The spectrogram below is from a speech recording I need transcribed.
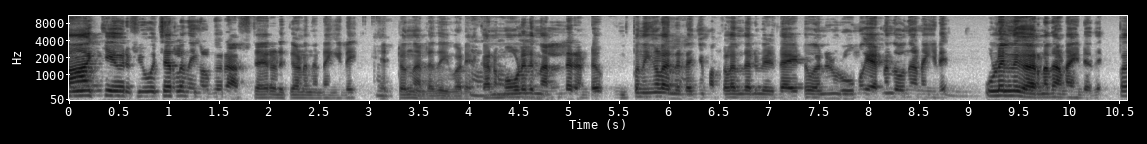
ബാക്കി ഒരു ഫ്യൂച്ചറിൽ നിങ്ങൾക്ക് ഒരു അപ്സ്റ്റെയർ എടുക്കുകയാണെന്നുണ്ടെങ്കിൽ ഏറ്റവും നല്ലത് ഇവിടെ. കാരണം മുകളിൽ നല്ല രണ്ട് ഇപ്പൊ നിങ്ങളല്ലല്ലോ മക്കൾ എന്തായാലും വലുതായിട്ട് റൂം കയറണം തോന്നുകയാണെങ്കിൽ ഉള്ളിൽ നിന്ന് കയറണതാണ് അതിന്റെത്. ഇപ്പൊ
